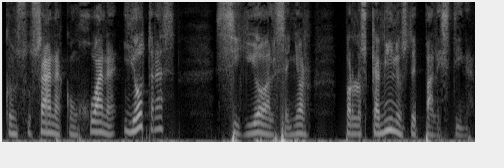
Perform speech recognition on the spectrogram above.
con Susana, con Juana y otras, siguió al Señor por los caminos de Palestina.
